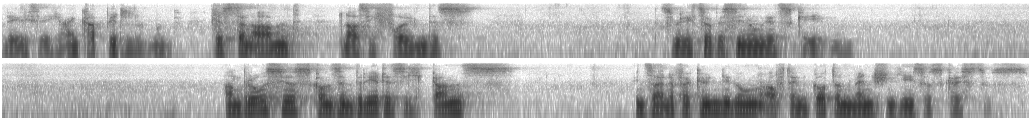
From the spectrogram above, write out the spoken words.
lese ich ein Kapitel und gestern Abend las ich Folgendes. Das will ich zur Besinnung jetzt geben. Ambrosius konzentrierte sich ganz in seiner Verkündigung auf den Gott und Menschen Jesus Christus.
